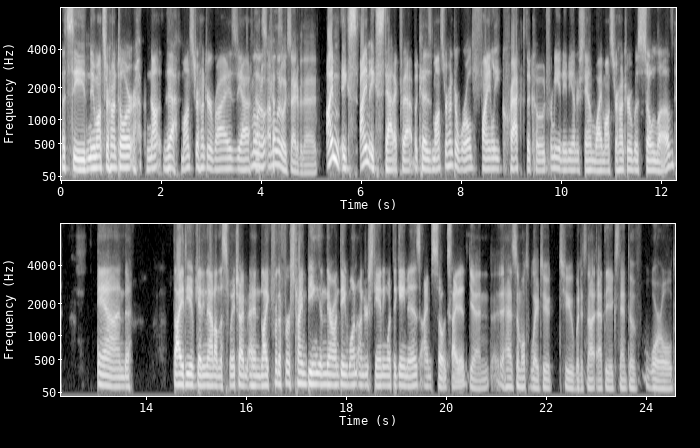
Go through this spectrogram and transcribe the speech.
let's see new monster hunter not yeah monster hunter rise yeah I'm a little I'm a little excited for that. I'm ex- I'm ecstatic for that because Monster Hunter World finally cracked the code for me and made me understand why Monster Hunter was so loved, and the idea of getting that on the Switch, I'm and like for the first time being in there on day one, understanding what the game is, I'm so excited. Yeah, and it has some multiplayer too, too, but it's not at the extent of World.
